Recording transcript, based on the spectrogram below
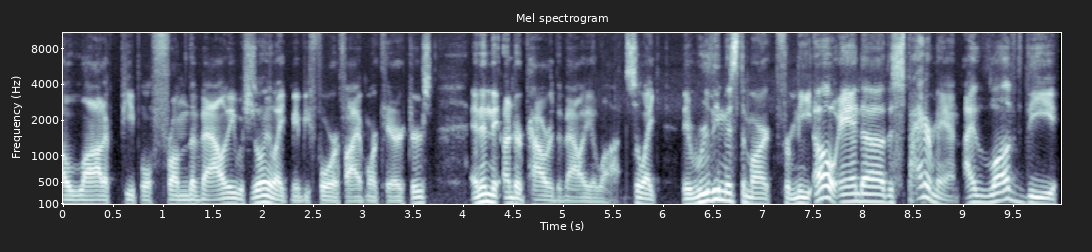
a lot of people from the valley which is only like maybe four or five more characters. And then they underpowered the valley a lot. So like they really missed the mark for me. Oh and uh the spider-man. I loved the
